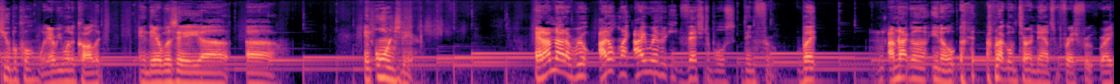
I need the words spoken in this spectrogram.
cubicle, whatever you want to call it, and there was a uh, uh, an orange there. And I'm not a real, I don't like, I rather eat vegetables than fruit. But I'm not gonna, you know, I'm not gonna turn down some fresh fruit, right?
